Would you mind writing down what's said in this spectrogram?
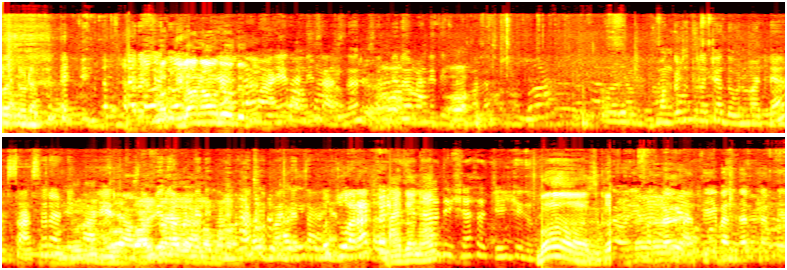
बसवला मग तिला नाव घेऊ दे. माहेर आणि सासर संध्याकाळने दिलं. मला. मंगळसूत्राच्या दोन वाट्या सासर आणि माहेर. माझं नाव? दिशा सचिन बस. गौरी मंगल करते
